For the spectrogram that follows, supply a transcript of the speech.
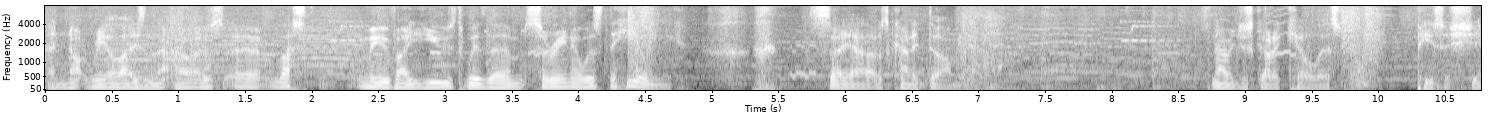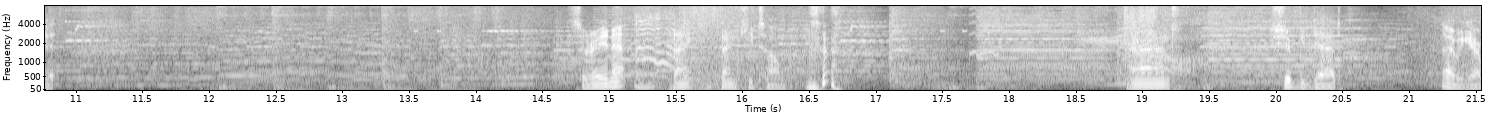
And not realizing that I was uh, last move I used with um, Serena was the healing. so yeah, that was kind of dumb. So now we just got to kill this piece of shit. Serena, thank, thank you, Tom. and should be dead. There we go.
